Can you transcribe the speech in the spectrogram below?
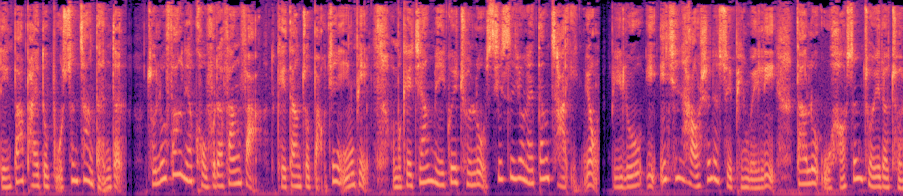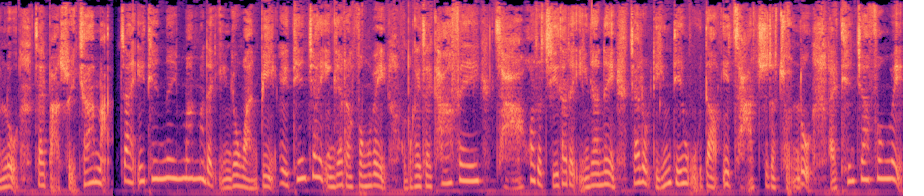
淋巴排毒不顺畅等等。纯露放疗口服的方法可以当做保健饮品，我们可以将玫瑰纯露稀释用来当茶饮用。比如以一千毫升的水瓶为例，倒入五毫升左右的纯露，再把水加满，在一天内慢慢的饮用完毕。可以添加饮料的风味，我们可以在咖啡、茶或者其他的饮料内加入零点五到一茶匙的纯露来添加风味。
